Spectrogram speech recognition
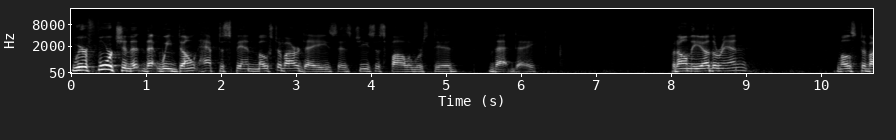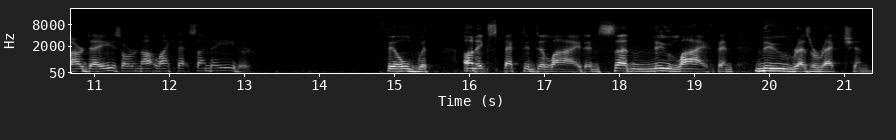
We're fortunate that we don't have to spend most of our days as Jesus' followers did that day. But on the other end, most of our days are not like that Sunday either. Filled with unexpected delight and sudden new life and new resurrection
